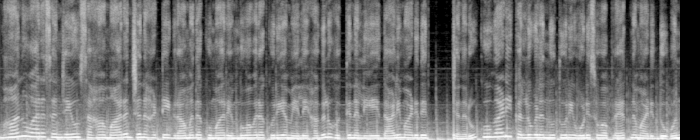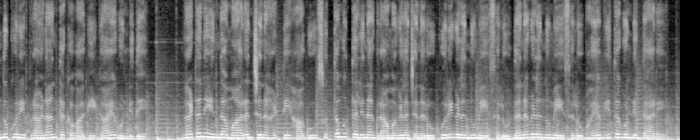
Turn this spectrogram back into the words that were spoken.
ಭಾನುವಾರ ಸಂಜೆಯೂ ಸಹ ಮಾರಜ್ಜನಹಟ್ಟಿ ಗ್ರಾಮದ ಕುಮಾರ್ ಎಂಬುವವರ ಕುರಿಯ ಮೇಲೆ ಹಗಲು ಹೊತ್ತಿನಲ್ಲಿಯೇ ದಾಳಿ ಮಾಡಿದೆ ಜನರು ಕೂಗಾಡಿ ಕಲ್ಲುಗಳನ್ನು ತೂರಿ ಓಡಿಸುವ ಪ್ರಯತ್ನ ಮಾಡಿದ್ದು ಒಂದು ಕುರಿ ಪ್ರಾಣಾಂತಕವಾಗಿ ಗಾಯಗೊಂಡಿದೆ. ಘಟನೆಯಿಂದ ಮಾರಜ್ಜನಹಟ್ಟಿ ಹಾಗೂ ಸುತ್ತಮುತ್ತಲಿನ ಗ್ರಾಮಗಳ ಜನರು ಕುರಿಗಳನ್ನು ಮೇಯಿಸಲು ದನಗಳನ್ನು ಮೇಯಿಸಲು ಭಯಭೀತಗೊಂಡಿದ್ದಾರೆ.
